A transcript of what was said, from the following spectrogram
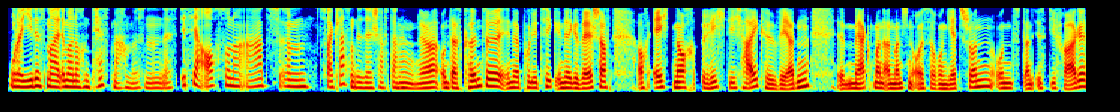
Oder jedes Mal immer noch einen Test machen müssen. Das ist ja auch so eine Art ähm, Zweiklassengesellschaft dann. Hm, ja, und das könnte in der Politik, in der Gesellschaft auch echt noch richtig heikel werden. Äh, merkt man an manchen Äußerungen jetzt schon. Und dann ist die Frage,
